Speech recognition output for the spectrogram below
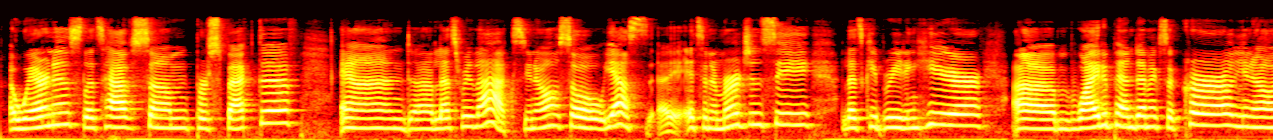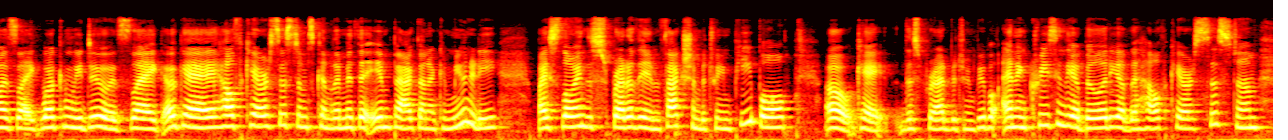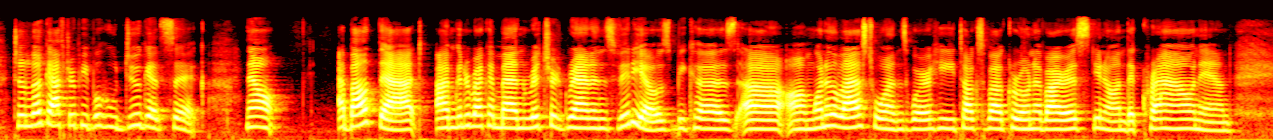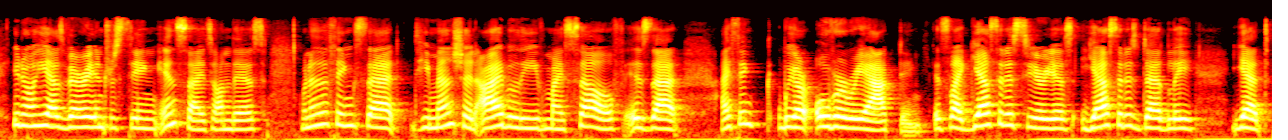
awareness, let's have some perspective and uh, let's relax, you know? So, yes, it's an emergency. Let's keep reading here. Um, why do pandemics occur? You know, it's like, what can we do? It's like, okay, healthcare systems can limit the impact on a community by slowing the spread of the infection between people. Oh, okay, the spread between people and increasing the ability of the healthcare system to look after people who do get sick. Now, about that, I'm going to recommend Richard Grannon's videos because uh, on one of the last ones where he talks about coronavirus, you know, on the crown, and, you know, he has very interesting insights on this. One of the things that he mentioned, I believe myself, is that I think we are overreacting. It's like, yes, it is serious. Yes, it is deadly. Yet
